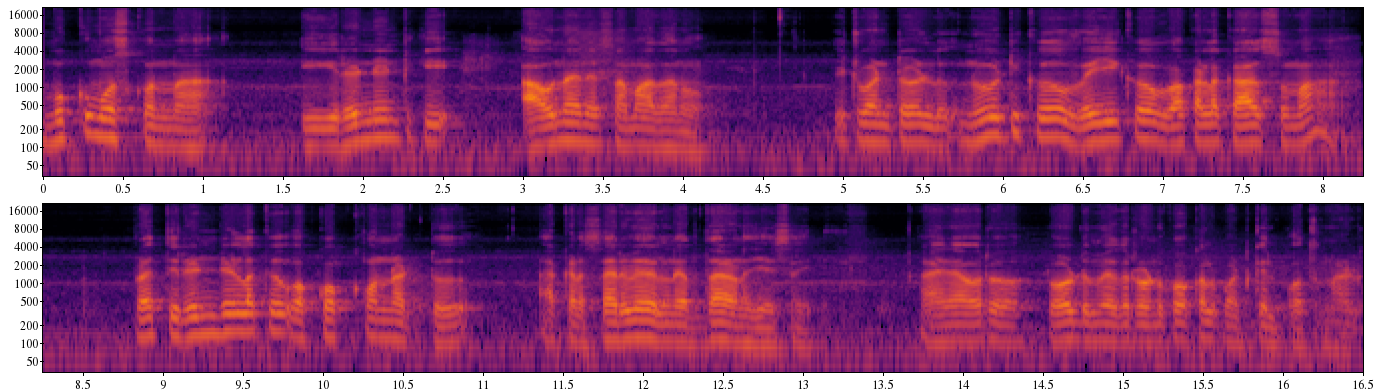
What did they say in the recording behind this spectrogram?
ముక్కు మూసుకున్న ఈ రెండింటికి అవుననే సమాధానం. ఇటువంటి వాళ్ళు నూటికో వెయ్యికో ఒకళ్ళ కాసుమా ప్రతి రెండేళ్ళకు ఒక కుక్క ఉన్నట్టు అక్కడ సర్వేలు నిర్ధారణ చేశాయి. ఆయన ఎవరు రోడ్డు మీద రెండు కుక్కలు పట్టుకెళ్ళిపోతున్నాడు.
